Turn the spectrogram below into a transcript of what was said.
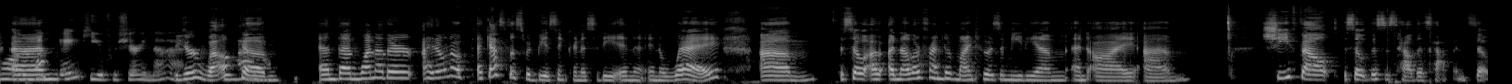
Well, yeah, and- thank you for sharing that. You're welcome. And then one other, I don't know, I guess this would be a synchronicity in a, in a way. Um, so a, another friend of mine who is a medium and I, um, she felt so. This is how this happened. So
